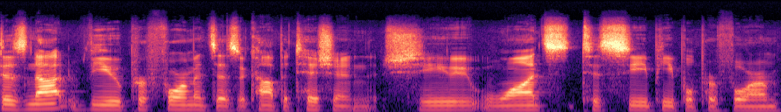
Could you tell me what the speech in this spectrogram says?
does not view performance as a competition. She wants to see people perform.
